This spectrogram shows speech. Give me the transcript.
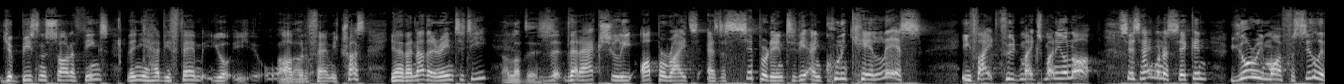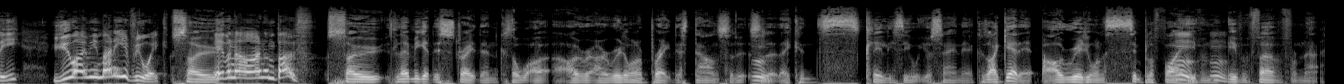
your business side of things. Then you have your family. Your, I've got a family trust. You have another entity. I love this. That, that actually operates as a separate entity and couldn't care less if 8 Food makes money or not. Says, hang on a second, you're in my facility. You owe me money every week. So- even though I own them both. So let me get this straight then, because I, I, I really want to break this down so that so Mm. that they can s- clearly see what you're saying here. Because I get it, but I really want to simplify Mm, it even even further from that.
